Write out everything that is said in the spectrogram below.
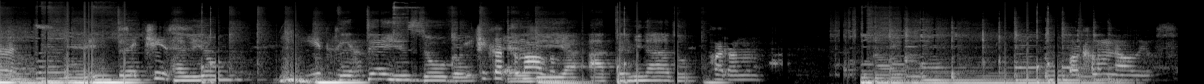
Evet. 8. 7 riyal. İki katını aldım. Paranın. Bakalım ne alıyoruz.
